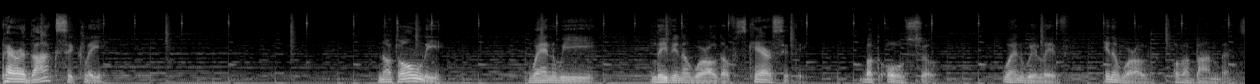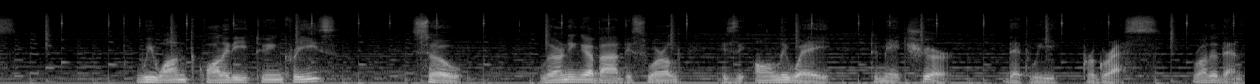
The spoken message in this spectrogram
Paradoxically, not only when we live in a world of scarcity, but also when we live in a world of abundance. We want quality to increase, so learning about this world is the only way to make sure that we progress rather than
